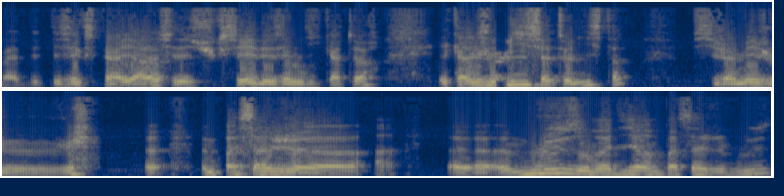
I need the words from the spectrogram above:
bah, des, expériences et des succès, des indicateurs. Et quand je lis cette liste, si jamais je, un passage, euh, euh, un blues, on va dire, un passage de blues,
